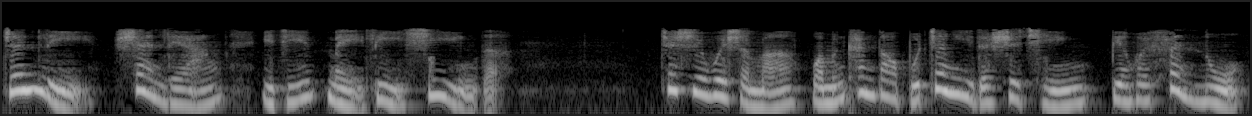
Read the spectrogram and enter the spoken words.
真理、善良以及美丽吸引的。这是为什么我们看到不正义的事情便会愤怒，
